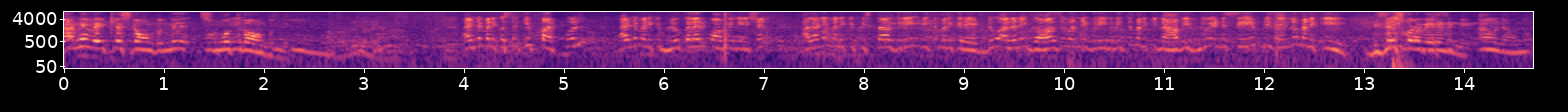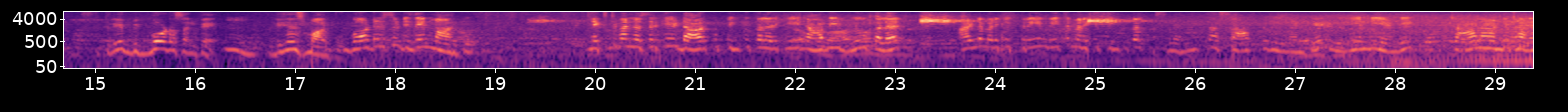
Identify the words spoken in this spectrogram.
కానీ వెయిట్ లెస్గా ఉంటుంది స్మూత్గా ఉంటుంది. అండ్ మనకి వచ్చరికి పర్పుల్ అండ్ మనకి బ్లూ కలర్ కాంబినేషన్ అలానే మనకి పిస్తా గ్రీన్ విత్ మనకి రెడ్ అలానే గాజు అనే గ్రీన్ విత్ మనకి నావీ బ్లూ అండ్ సేమ్ డిజైన్లో మనకి డిజైన్స్ కూడా వేరేనండి. అవునవును. త్రీ బిగ్ బోర్డర్స్ అంతే. డిజైన్స్ మార్పు. బార్డర్స్ డిజైన్ మార్పు. నెక్స్ట్ వన్ వచ్చరికి డార్క్ పింక్ కలర్కి నావీ బ్లూ కలర్ అండ్ మనకి క్రీమ్ విత్ మనకి పింక్ కలర్ అసలు ఎంత సాఫ్ట్ ఉందంటే రియల్లీ అండి? చాలా అంటే చాలా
